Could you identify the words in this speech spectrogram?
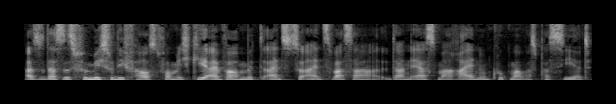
Also das ist für mich so die Faustform. Ich gehe einfach mit eins zu eins Wasser dann erstmal rein und guck mal, was passiert.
